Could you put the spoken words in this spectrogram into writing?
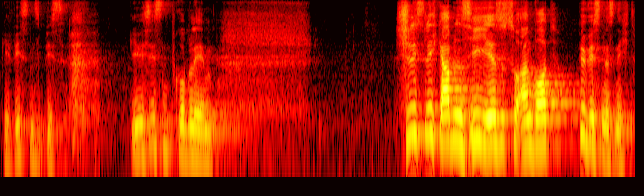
Gewissensbiss, Gewissensproblem. Schließlich gaben sie Jesus zur Antwort, wir wissen es nicht.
